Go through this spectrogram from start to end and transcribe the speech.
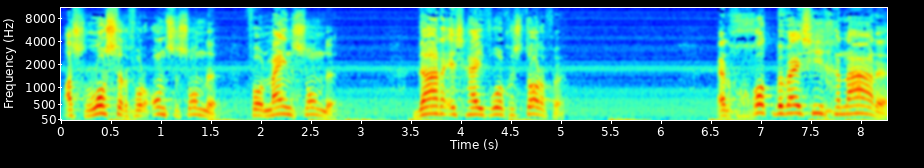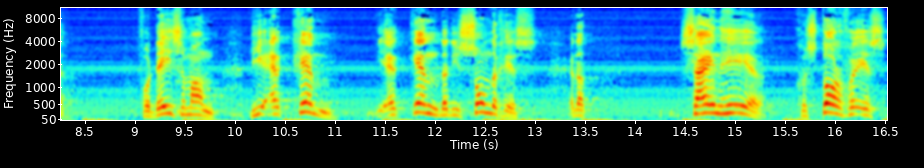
Als losser voor onze zonde, voor mijn zonde. Daar is hij voor gestorven. En God bewijst hier genade voor deze man. Die erkent, die erkent dat hij zondig is. En dat zijn Heer gestorven is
